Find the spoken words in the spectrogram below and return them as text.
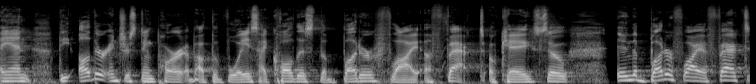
And the other interesting part about the voice, I call this the butterfly effect. Okay. So, in the butterfly effect,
